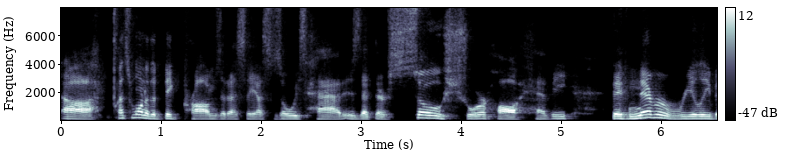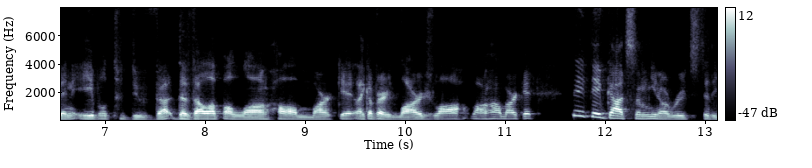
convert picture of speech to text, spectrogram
uh, that's one of the big problems that SAS has always had is that they're so short haul heavy they've never really been able to do, develop a long haul market, like a very large long, long haul market. They, they've got some, you know, routes to the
